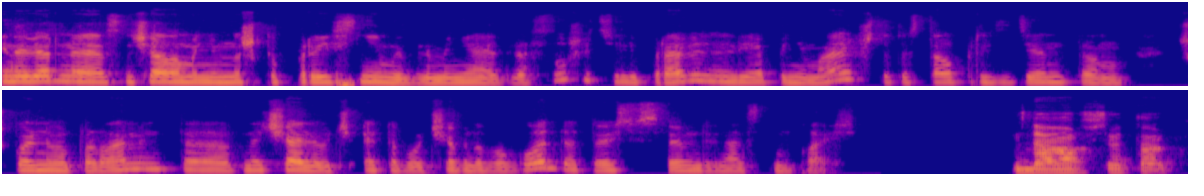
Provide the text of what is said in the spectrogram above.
И, наверное, сначала мы немножко проясним и для меня, и для слушателей, правильно ли я понимаю, что ты стал президентом школьного парламента в начале уч- этого учебного года, то есть в своем 12 классе? Да, все так.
